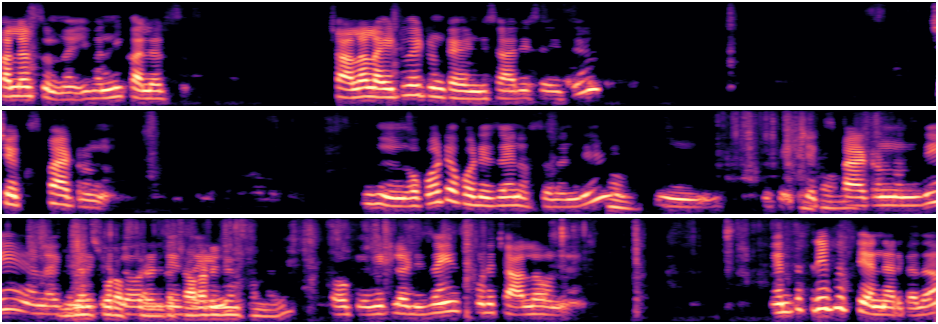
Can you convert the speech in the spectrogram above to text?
కలర్స్ ఉన్నాయి ఇవన్నీ కలర్స్ చాలా లైట్ వెయిట్ ఉంటాయండి శారీస్ అయితే. చెక్స్ ప్యాటర్న్ ఒకటి ఒక డిజైన్ వస్తుందండి. చెక్స్ ప్యాటర్న్ ఉంది అలాగే ఫ్లోరల్ డిజైన్స్ ఓకే వీటిలో డిజైన్స్ కూడా చాలా ఉన్నాయి. ఎంత? త్రీ ఫిఫ్టీ అన్నారు కదా?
